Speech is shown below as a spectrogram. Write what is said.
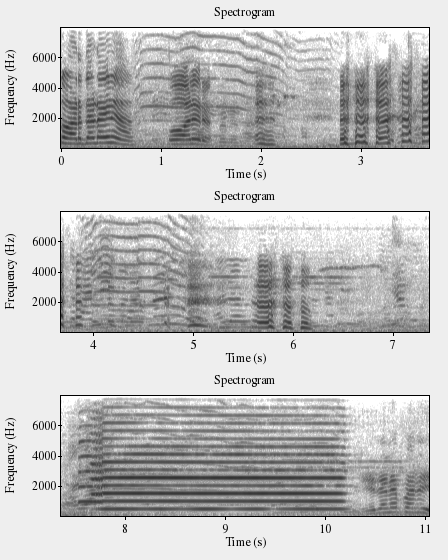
కొడతాడైనా ఓలేరు ఏదైనా పది.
